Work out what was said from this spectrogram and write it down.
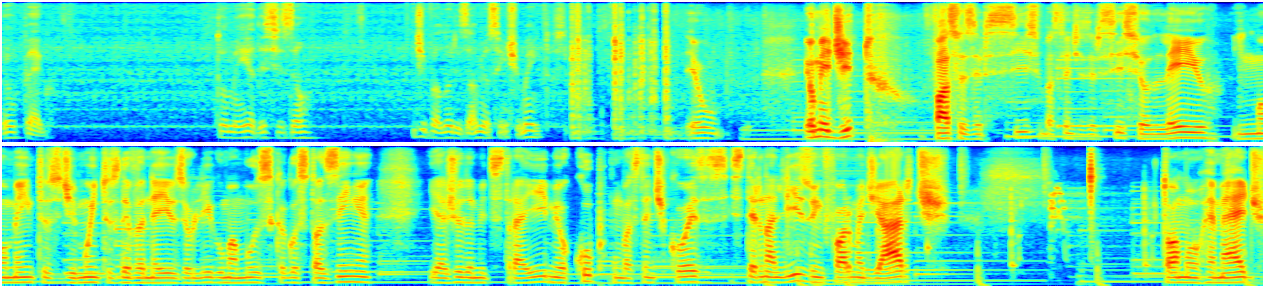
eu pego. Tomei a decisão de valorizar meus sentimentos. Eu eu medito, faço exercício, bastante exercício, eu leio, em momentos de muitos devaneios eu ligo uma música gostosinha e ajuda a me distrair, me ocupo com bastante coisas, externalizo em forma de arte. Tomo remédio,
